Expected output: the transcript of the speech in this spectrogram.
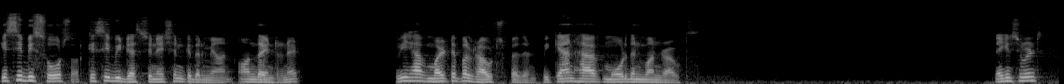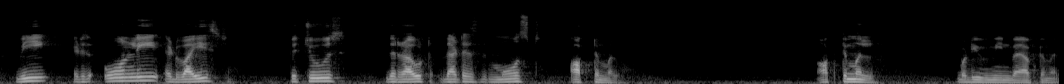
کسی بھی سورس اور کسی بھی ڈیسٹینیشن کے درمیان on the internet we have multiple routes present we can have more than one routes لیکن students we it is only advised to choose route that is most optimal optimal what do you mean by optimal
